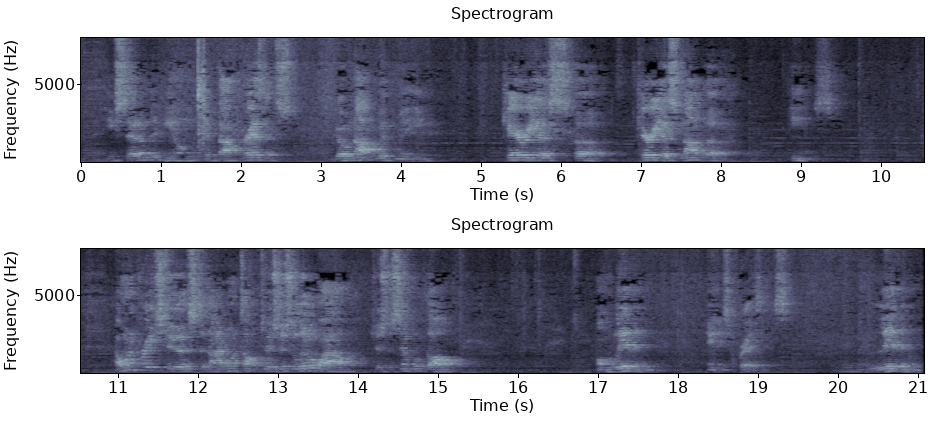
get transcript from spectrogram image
And he said unto him, If thy presence go not with me, carry us up, carry us not up hence. I want to preach to us tonight. I want to talk to us just a little while, just a simple thought on living in His presence. Living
